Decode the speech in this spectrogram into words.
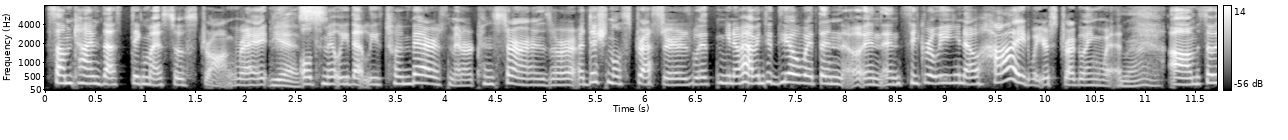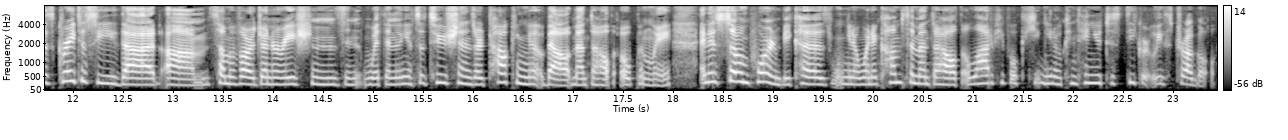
sometimes that stigma is so strong strong, right? Yes. Ultimately, that leads to embarrassment or concerns or additional stressors with, you know, having to deal with and and, and secretly, you know, hide what you're struggling with. Right. Um, so it's great to see that um, some of our generations in, within the institutions are talking about mental health openly, and it's so important because you know when it comes to mental health, a lot of people you know continue to secretly struggle.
